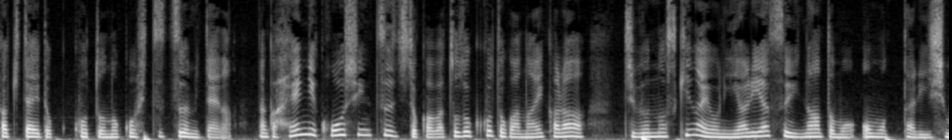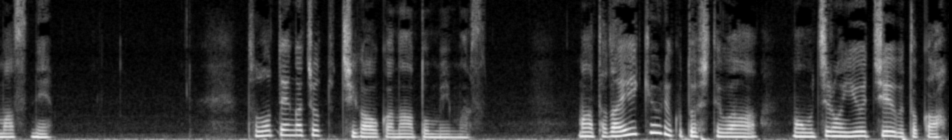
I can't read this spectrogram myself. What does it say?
書きたいこと残しつつ、みたいな。なんか変に更新通知とかが届くことがないから、自分の好きなようにやりやすいなとも思ったりしますね。その点がちょっと違うかなと思います。まあ、ただ影響力としては、まあもちろん YouTube とか、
